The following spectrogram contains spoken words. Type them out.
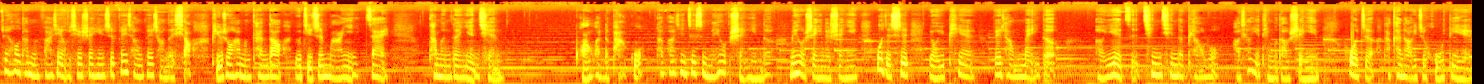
最后，他们发现有些声音是非常非常的小，比如说，他们看到有几只蚂蚁在他们的眼前缓缓的爬过，他发现这是没有声音的，没有声音的声音，或者是有一片非常美的呃叶子轻轻的飘落，好像也听不到声音，或者他看到一只蝴蝶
